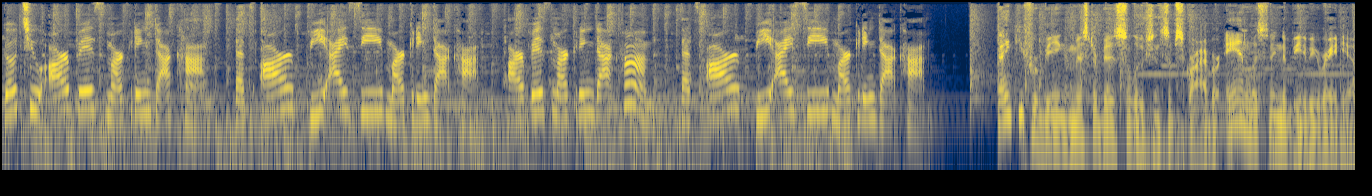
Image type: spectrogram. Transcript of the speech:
Go to ourbizmarketing.com. That's R-B-I-Z marketing.com. ourbizmarketing.com. That's R-B-I-Z marketing.com. Thank you for being a Mr. Biz Solution subscriber and listening to B2B Radio.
